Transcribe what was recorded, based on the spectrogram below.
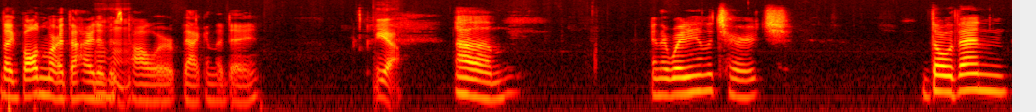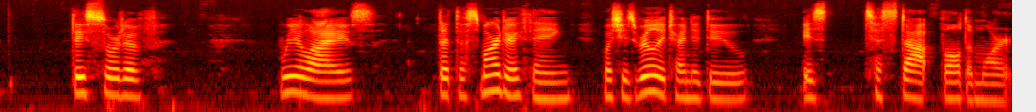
Like Voldemort at the height of his Mhm. power back in the day. Yeah. Um, and they're waiting in the church. Though then they sort of realize that the smarter thing, what she's really trying to do, is to stop Voldemort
